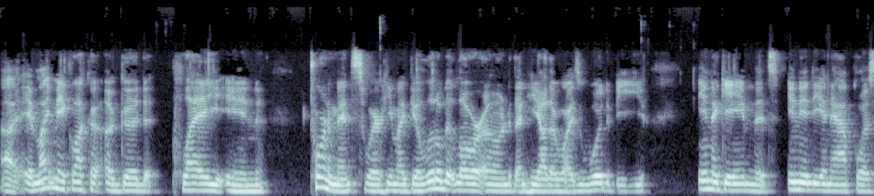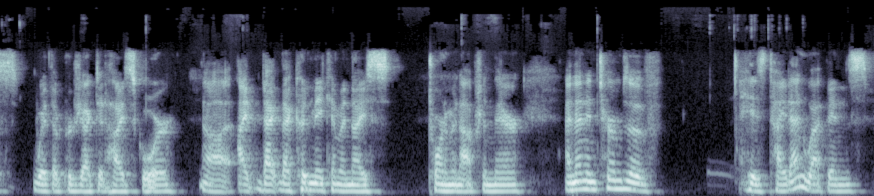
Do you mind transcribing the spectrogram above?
uh, it might make Luck a, a, good play in tournaments where he might be a little bit lower owned than he otherwise would be in a game that's in Indianapolis with a projected high score. Uh, I, that that could make him a nice tournament option there. And then in terms of his tight end weapons,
